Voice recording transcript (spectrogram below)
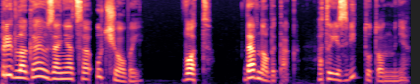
«Предлагаю заняться учебой». «Вот, давно бы так, а то язвит тут он мне».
